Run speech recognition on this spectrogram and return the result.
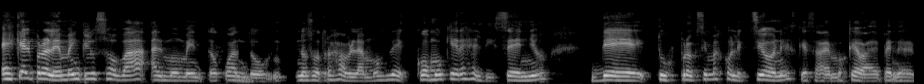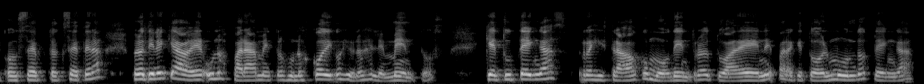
Es que el problema incluso va al momento cuando nosotros hablamos de cómo quieres el diseño de tus próximas colecciones, que sabemos que va a depender del concepto, etcétera, pero tiene que haber unos parámetros, unos códigos y unos elementos que tú tengas registrado como dentro de tu ADN para que todo el mundo tenga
